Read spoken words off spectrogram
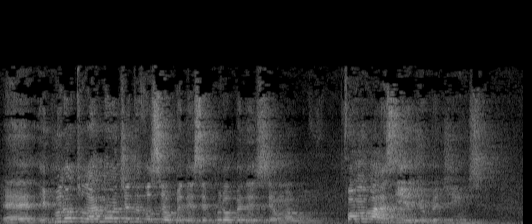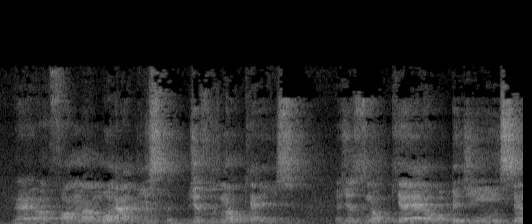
É, e por outro lado, não adianta você obedecer por obedecer, é uma forma vazia de obediência, né? é uma forma moralista. Jesus não quer isso. Jesus não quer obediência,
